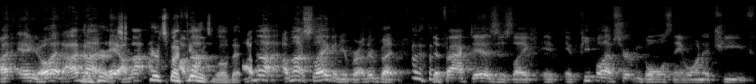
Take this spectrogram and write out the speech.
I, you know, and I'm not, hurts. hey, I'm not, hurts my I'm feelings not, a little bit. I'm not, I'm not slagging your brother, but the fact is, is like, if, if people have certain goals and they want to achieve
